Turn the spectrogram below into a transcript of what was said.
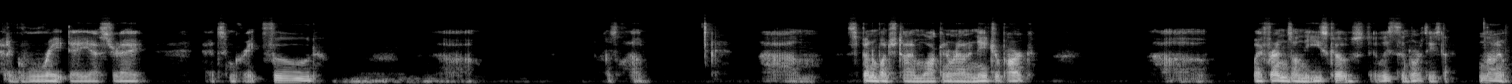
Had a great day yesterday. Had some great food. Uh, was loud. Um, spent a bunch of time walking around a nature park uh, my friends on the East Coast, at least the Northeast. I'm not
